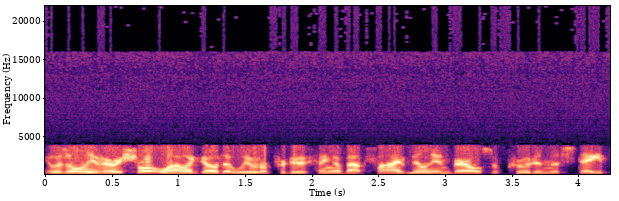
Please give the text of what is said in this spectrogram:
it was only a very short while ago that we were producing about 5 million barrels of crude in the States.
